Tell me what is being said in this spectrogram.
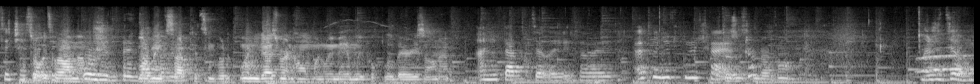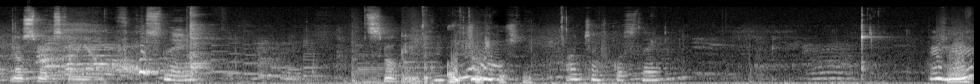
Сейчас what я тебе ужин What makes приготовлю. when you guys weren't home when we made them, we put blueberries on it. Они так делали, говорит. Это не It doesn't включается. back on. Ждем. No smoke's coming out. Вкусный. Smoking. Очень вкусный. Очень вкусный. Мгм.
